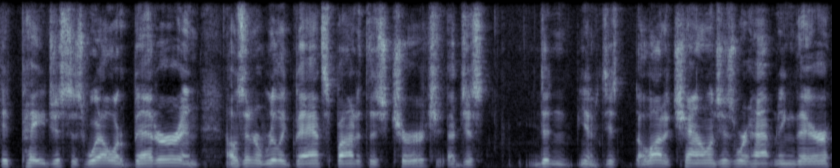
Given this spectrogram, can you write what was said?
it paid just as well or better. And I was in a really bad spot at this church. I just didn't you know just a lot of challenges were happening there.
